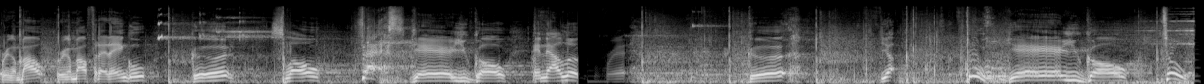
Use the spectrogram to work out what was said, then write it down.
Bring them out, bring them out for that angle. Good, slow, fast. There you go. And now look. Good. Yep. There you go. Two.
